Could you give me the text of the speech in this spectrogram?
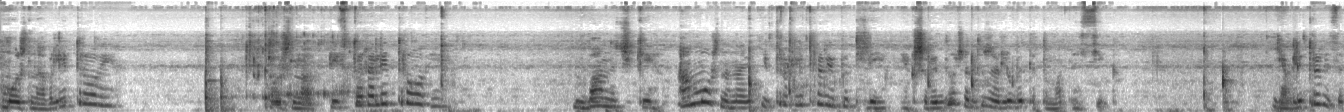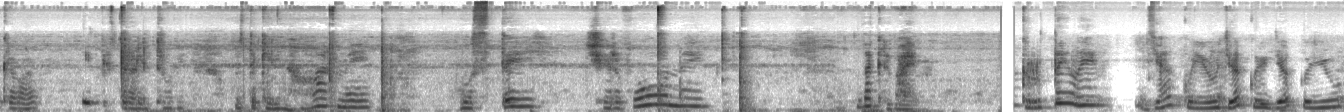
Можна в літрові, можна в півтора літрові баночки, а можна навіть і в трьохлітровій бутлі, якщо ви дуже-дуже любите томатний сік. Я в літрові закриваю і в півтора літрові. Ось такий він гарний, густий, червоний. Закриваємо. Крутили. Дякую, дякую, дякую,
